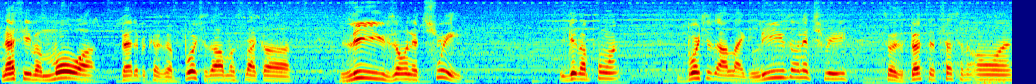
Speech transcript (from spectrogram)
And that's even more better because a bush is almost like a leaves on a tree. You get my point? Bushes are like leaves on a tree, so it's best to test it on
